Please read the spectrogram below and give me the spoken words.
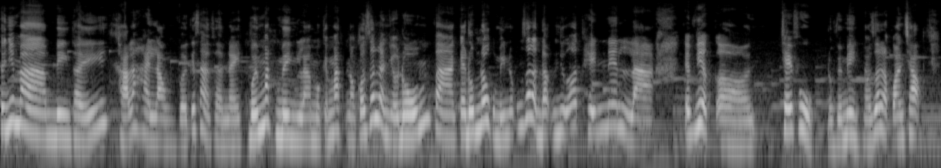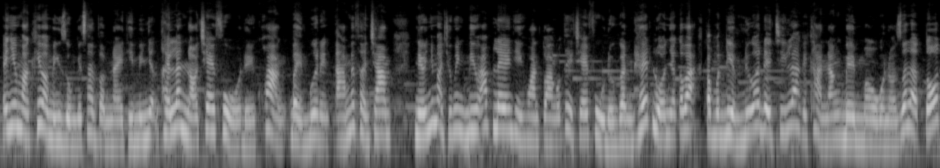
Thế nhưng mà mình thấy khá là hài lòng với cái sản phẩm này. Với mặt mình là một cái mặt nó có rất là nhiều đốm và cái đốm nâu của mình nó cũng rất là đậm nữa. Thế nên là cái việc uh, che phủ đối với mình nó rất là quan trọng. Thế nhưng mà khi mà mình dùng cái sản phẩm này thì mình nhận thấy là nó che phủ đến khoảng 70 đến 80 phần trăm. Nếu như mà chúng mình build up lên thì hoàn toàn có thể che phủ được gần hết luôn nha các bạn. Và một điểm nữa đấy chính là cái khả năng bền màu của nó rất là tốt.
